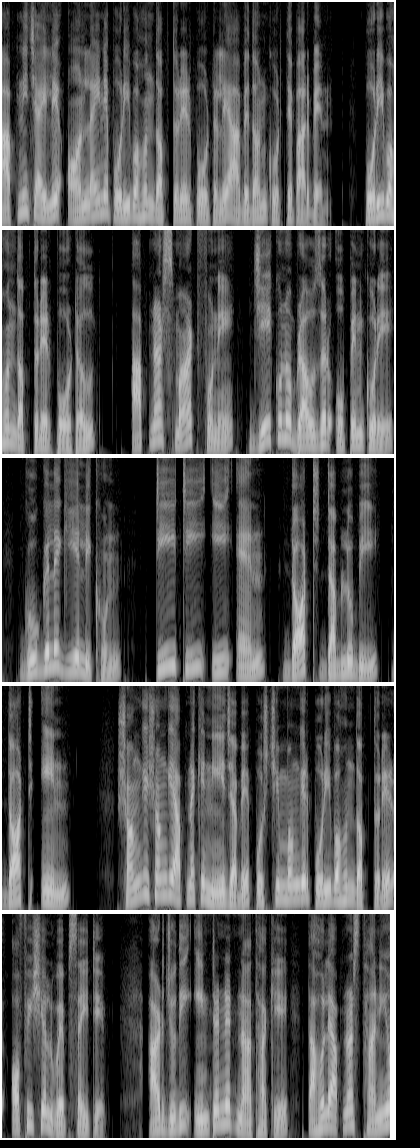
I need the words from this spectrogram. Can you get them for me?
আপনি চাইলে অনলাইনে পরিবহন দপ্তরের পোর্টালে আবেদন করতে পারবেন। পরিবহন দপ্তরের পোর্টাল আপনার স্মার্টফোনে যে কোনো ব্রাউজার ওপেন করে গুগলে গিয়ে লিখুন TTEN dot WB dot in সঙ্গে সঙ্গে আপনাকে নিয়ে যাবে পশ্চিমবঙ্গের পরিবহন দপ্তরের অফিসিয়াল ওয়েবসাইটে। আর যদি ইন্টারনেট না থাকে, তাহলে আপনার স্থানীয়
